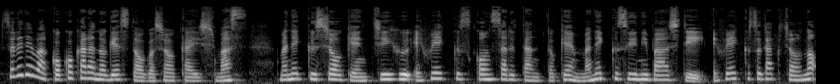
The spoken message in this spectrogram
それでははここからのゲストをご紹介します。マネックス証券チーフ FX コンサルタント兼マネックスユニバーシティ FX 学長の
